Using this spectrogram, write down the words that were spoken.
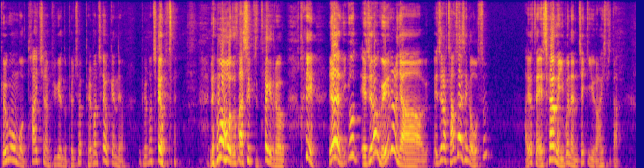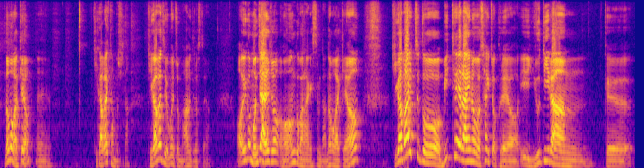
결국은 뭐 Taichi랑 비교해도 별, 별반 차이 없겠네요. 별반 차이 없어요 램오버도 사실 비슷하게 들어가고. 아니 야 이거 ASRock 왜 이러냐? ASRock 장사할 생각 없음? 아 여튼 ASRock은 이번에는 제끼기로 하십시다. 넘어갈게요. 예. 기가바이트 한 번 봅시다. 기가바이트 이번에 좀 마음에 들었어요. 어 이거 뭔지 알죠? 어, 언급 안 하겠습니다. 넘어갈게요 기가바이트도 밑에 라인업은 사기 좀 그래요. 이 UD랑 그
